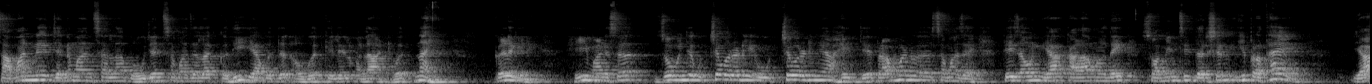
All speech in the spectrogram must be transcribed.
सामान्य जनमानसाला बहुजन समाजाला कधी याबद्दल अवगत केलेलं मला आठवत नाही. कळलं की नाही? ही माणसं जो म्हणजे उच्चवर्णी उच्चवर्णीय आहेत जे ब्राह्मण समाज आहे ते जाऊन या काळामध्ये स्वामींची दर्शन ही प्रथा आहे. या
